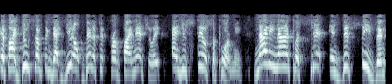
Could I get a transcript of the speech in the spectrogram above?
if I do something that you don't benefit from financially and you still support me. 99% in this season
